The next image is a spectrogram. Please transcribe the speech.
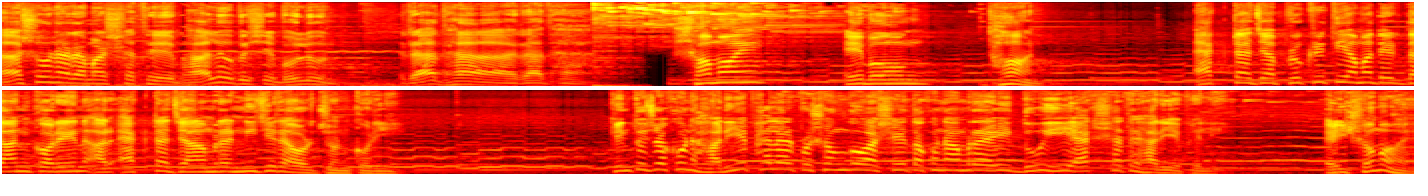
আসুন আর আমার সাথে ভালোবেসে বলুন, রাধা রাধা। সময় এবং ধন। একটা যা প্রকৃতি আমাদের দান করেন আর একটা যা আমরা নিজেরা অর্জন করি। কিন্তু যখন হারিয়ে ফেলার প্রসঙ্গ আসে, তখন আমরা এই দুই একসাথে হারিয়ে ফেলি। এই সময়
